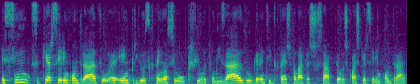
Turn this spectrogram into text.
Assim, se quer ser encontrado, é imperioso que tenha o seu perfil atualizado, garantindo que tem as palavras-chave pelas quais quer ser encontrado.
